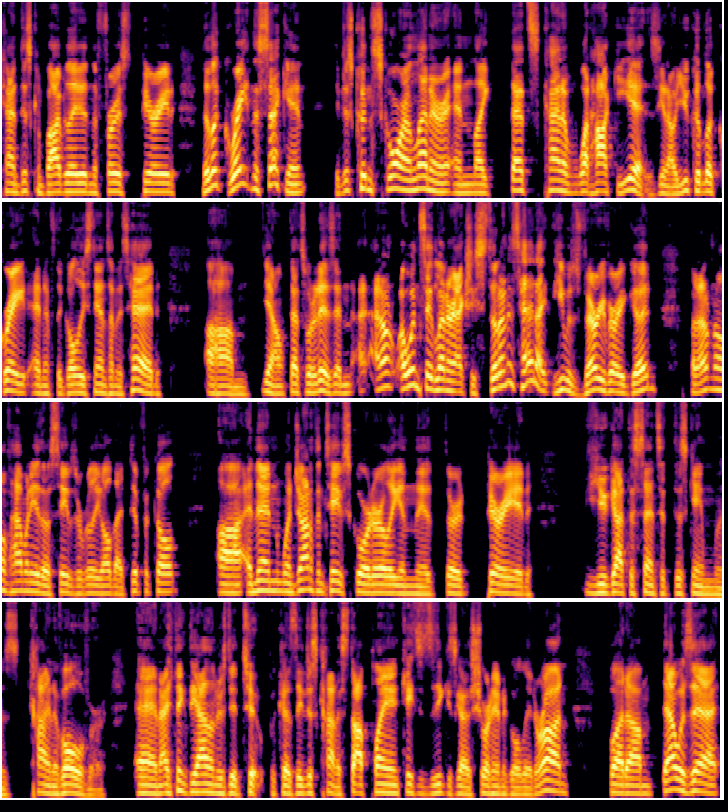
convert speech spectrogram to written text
kind of discombobulated in the first period. They looked great in the second. They just couldn't score on Lehner, and like that's kind of what hockey is. You know, you could look great, and if the goalie stands on his head, um, you know that's what it is. And I, I don't, I wouldn't say Lehner actually stood on his head. I, he was very, very good, but I don't know if how many of those saves are really all that difficult. Uh, and then when Jonathan Toews scored early in the third period, you got the sense that this game was kind of over. And I think the Islanders did too, because they just kind of stopped playing. Casey Cizikas got a shorthanded goal later on. But um, that was it.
